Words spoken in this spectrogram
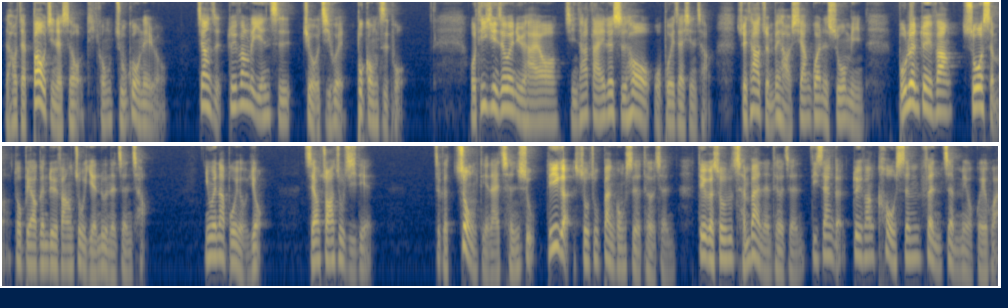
然后在报警的时候提供足够内容，这样子对方的言辞就有机会不攻自破。我提醒这位女孩哦，警察来的时候我不会在现场，所以她要准备好相关的说明，不论对方说什么，都不要跟对方做言论的争吵，因为那不会有用。只要抓住几点。这个重点来陈述：第一个，说出办公室的特征；第二个，说出承办人的特征；第三个，对方扣身份证没有归还；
